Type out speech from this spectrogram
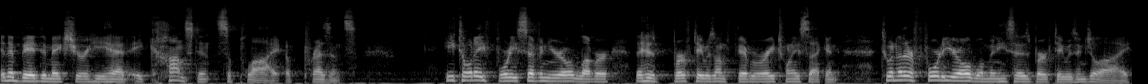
in a bid to make sure he had a constant supply of presents. He told a 47 year old lover that his birthday was on February 22nd. To another 40 year old woman, he said his birthday was in July.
